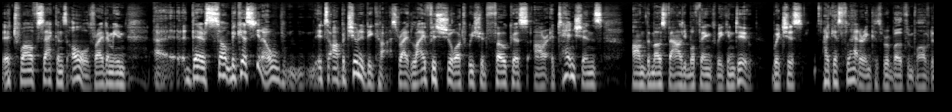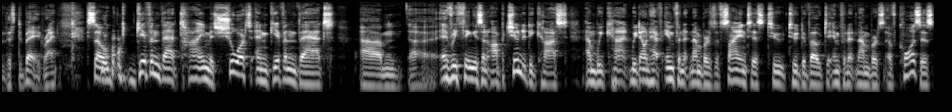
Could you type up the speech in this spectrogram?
uh, twelve seconds old? Right? I mean, uh, there's so because you know it's opportunity cost. Right? Life is short. We should focus our attentions on the most valuable things we can do, which is, I guess, flattering because we're both involved in this debate, right? So, given that time is short, and given that um, uh, everything is an opportunity cost, and we can't, we don't have infinite numbers of scientists to to devote to infinite numbers of causes.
